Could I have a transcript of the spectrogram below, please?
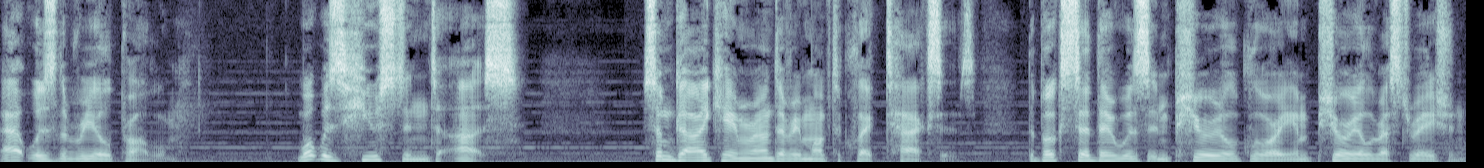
That was the real problem. What was Houston to us? Some guy came around every month to collect taxes. The book said there was imperial glory, imperial restoration.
